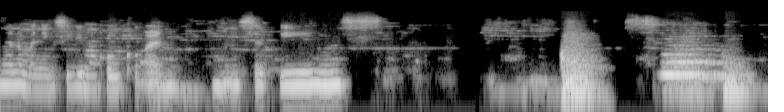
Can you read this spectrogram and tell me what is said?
Nga naman yung sige makugkuan. Settings. Settings.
